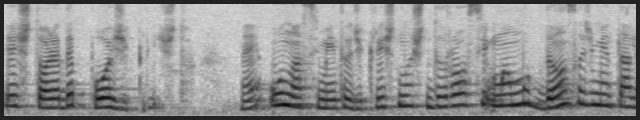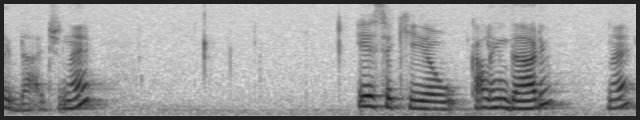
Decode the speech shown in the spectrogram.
e a história depois de Cristo. Né? O nascimento de Cristo nos trouxe uma mudança de mentalidade, né? Esse aqui é o calendário, né?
